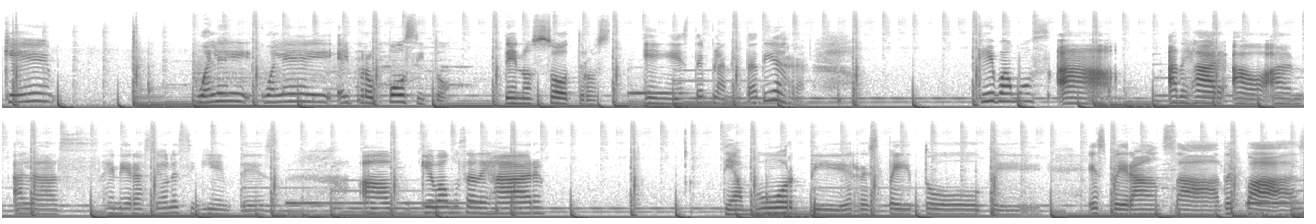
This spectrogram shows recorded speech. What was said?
¿Qué, ¿Cuál es, cuál es el propósito de nosotros en este planeta Tierra? ¿Qué vamos a, a dejar a, las generaciones siguientes? ¿Qué vamos a dejar de amor, de respeto, de esperanza, de paz,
